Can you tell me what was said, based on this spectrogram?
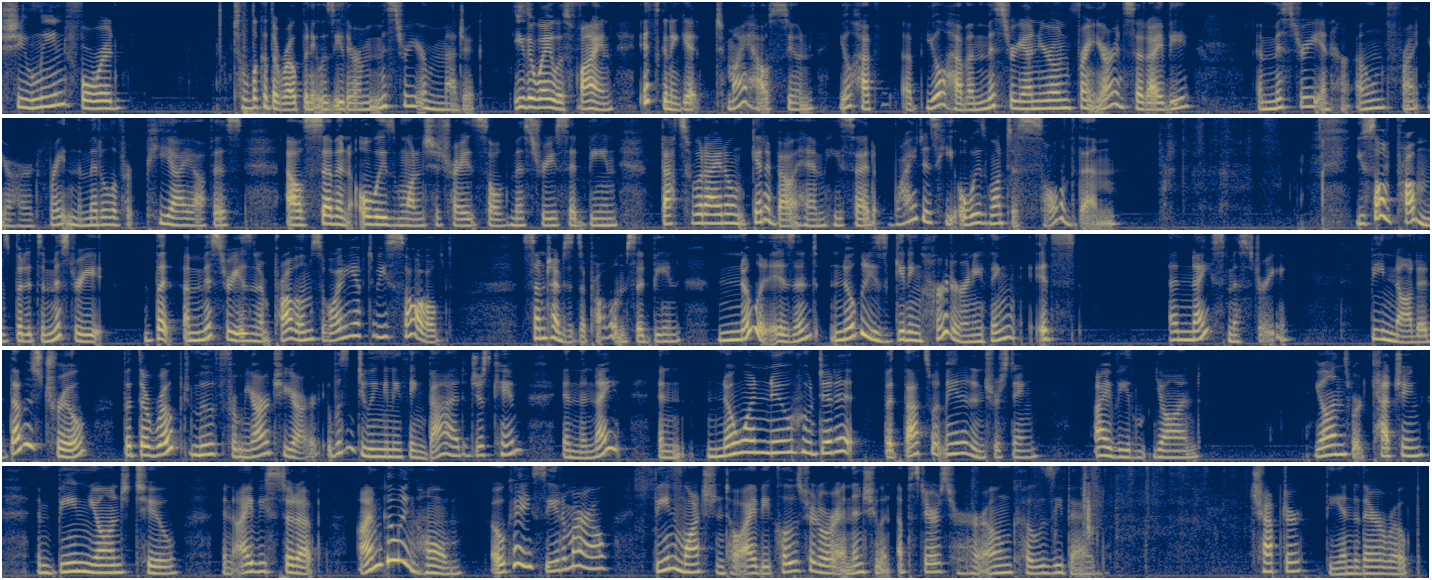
She leaned forward to look at the rope, and it was either a mystery or magic. Either way was fine. It's going to get to my house soon. You'll have a, you'll have a mystery on your own front yard, said Ivy. A mystery in her own front yard, right in the middle of her PI office. Al Seven always wanted to try to solve mysteries, said Bean. That's what I don't get about him, he said. Why does he always want to solve them? You solve problems, but it's a mystery. But a mystery isn't a problem, so why do you have to be solved? Sometimes it's a problem, said Bean. No, it isn't. Nobody's getting hurt or anything. It's a nice mystery. Bean nodded. That was true, but the rope moved from yard to yard. It wasn't doing anything bad. It just came in the night, and no one knew who did it, but that's what made it interesting. Ivy yawned. Yawns were catching, and Bean yawned too, and Ivy stood up. I'm going home. Okay, see you tomorrow. Bean watched until Ivy closed her door and then she went upstairs to her own cozy bed. Chapter The End of Their Rope.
